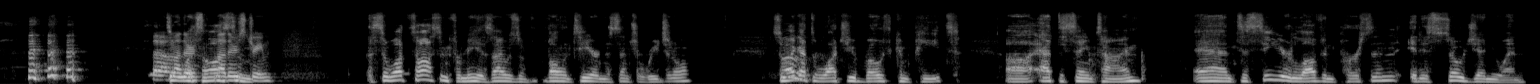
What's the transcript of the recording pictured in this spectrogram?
so, so mother's awesome, mother's dream. So what's awesome for me is I was a volunteer in the Central Regional, so I got to watch you both compete uh, at the same time, and to see your love in person, it is so genuine.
